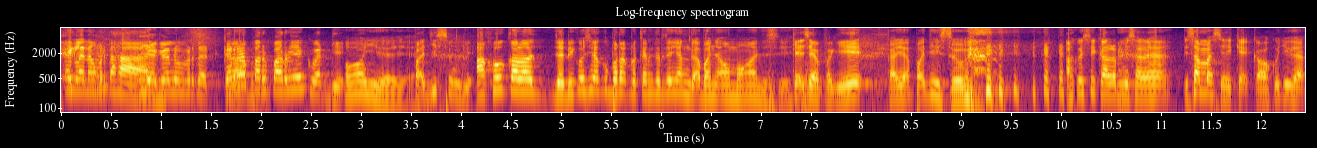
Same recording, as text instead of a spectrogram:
Eh gelandang bertahan. iya nomor satu. karena paru-parunya kuat gitu Oh iya iya. Pak Jisung gitu Aku kalau jadi kok sih aku berat rekan kerja yang nggak banyak omong aja sih. kayak siapa gitu Kayak Pak Jisung. aku sih kalau misalnya sama sih kayak kau aku juga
